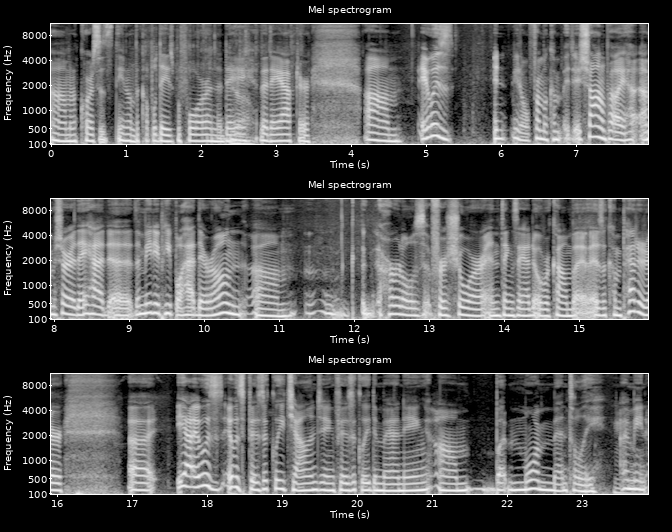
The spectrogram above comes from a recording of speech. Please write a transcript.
um, and of course, it's you know the couple days before and the day Yeah. the day after. Um, it was, and you know, from a Sean will probably. Ha- I'm sure they had uh, the media people had their own um, g- hurdles for sure and things they had to overcome. But as a competitor, uh, yeah, it was it was physically challenging, physically demanding, um, but more mentally. I mean,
